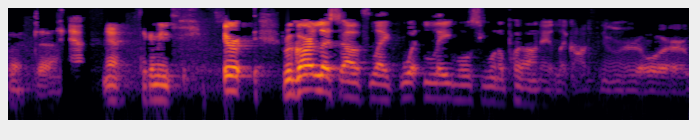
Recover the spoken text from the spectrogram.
but uh, yeah. yeah like i mean Er, regardless of like what labels you want to put on it like entrepreneur or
